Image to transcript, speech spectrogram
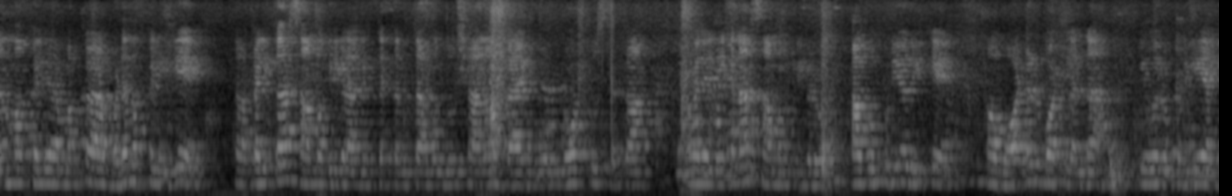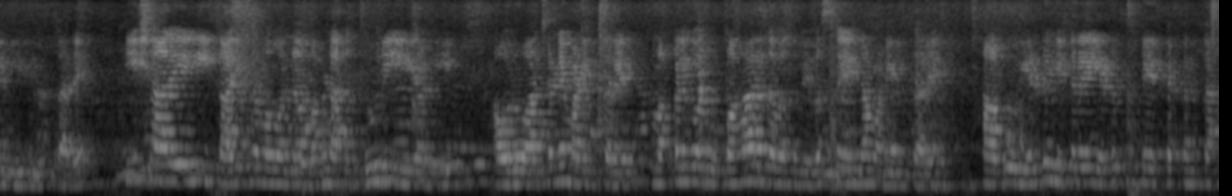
ನಮ್ಮ ಕಲಿಯ ಮಕ್ಕ, ಬಡ ಮಕ್ಕಳಿಗೆ ಕಲಿಕಾ ಸಾಮಗ್ರಿಗಳಾಗಿರ್ತಕ್ಕಂಥ ಒಂದು ಶಾಲಾ ಬ್ಯಾಗು, ನೋಟ್ ಪುಸ್ತಕ, ಆಮೇಲೆ ಲೇಖನ ಸಾಮಗ್ರಿಗಳು ಹಾಗೂ ಕುಡಿಯೋದಕ್ಕೆ ವಾಟರ್ ಬಾಟ್ಲನ್ನು ಇವರು ಕೊಡುಗೆಯಾಗಿ ನೀಡಿರುತ್ತಾರೆ. ಈ ಶಾಲೆಯಲ್ಲಿ ಈ ಕಾರ್ಯಕ್ರಮವನ್ನು ಬಹಳ ಅದ್ಧೂರಿಯಾಗಿ ಅವರು ಆಚರಣೆ ಮಾಡಿರ್ತಾರೆ. ಮಕ್ಕಳಿಗೆ ಒಂದು ಉಪಹಾರದ ಒಂದು ವ್ಯವಸ್ಥೆಯನ್ನು ಮಾಡಿರ್ತಾರೆ. ಹಾಗೂ ಎರಡು ಎಕರೆ, ಎರಡು ಕುಂಟೆ ಇರ್ತಕ್ಕಂತಹ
